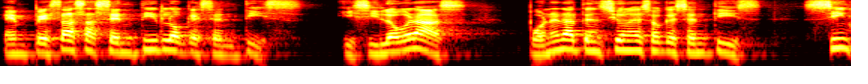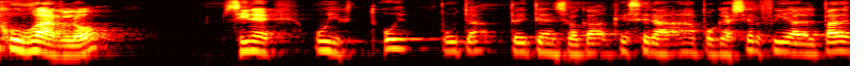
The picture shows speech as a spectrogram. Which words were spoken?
empezás a sentir lo que sentís. Y si lográs poner atención a eso que sentís sin juzgarlo, Cine, uy, uy, puta, estoy tenso acá. ¿Qué será? Ah, porque ayer fui al padre.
